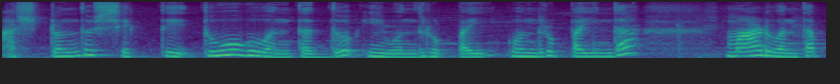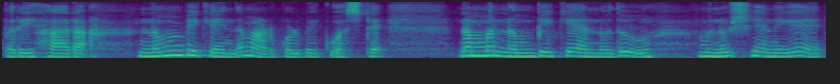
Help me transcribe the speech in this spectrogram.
ಅಷ್ಟೊಂದು ಶಕ್ತಿ ತೂಗುವಂಥದ್ದು ಈ ಒಂದು ರೂಪಾಯಿ. ಒಂದು ರೂಪಾಯಿಯಿಂದ ಮಾಡುವಂಥ ಪರಿಹಾರ ನಂಬಿಕೆಯಿಂದ ಮಾಡಿಕೊಳ್ಬೇಕು ಅಷ್ಟೇ. ನಮ್ಮ ನಂಬಿಕೆ ಅನ್ನೋದು ಮನುಷ್ಯನಿಗೆ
